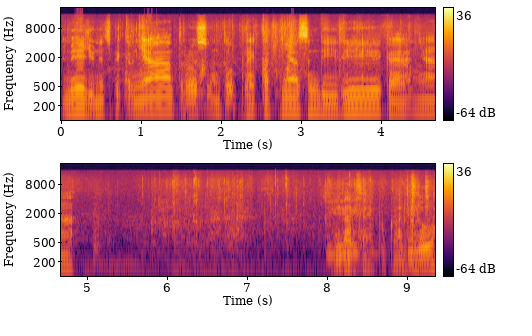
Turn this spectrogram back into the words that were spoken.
Ini unit speakernya terus untuk bracketnya sendiri kayaknya. Bentar saya buka dulu.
